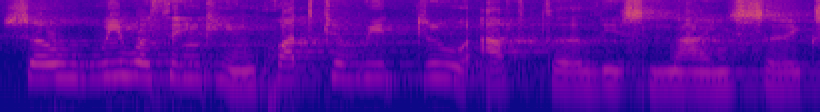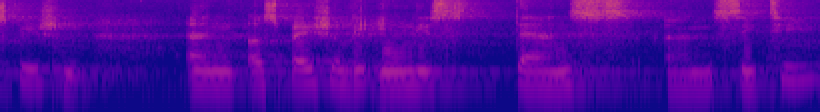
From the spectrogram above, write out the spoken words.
So we were thinking, what can we do after this nice uh, exhibition, and especially in this dense and city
